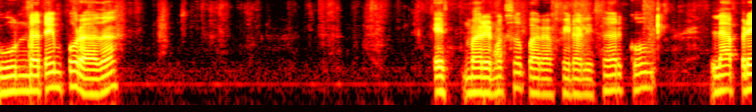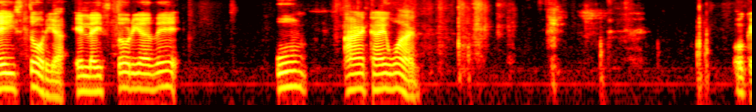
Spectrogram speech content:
segunda temporada. Es Mario Hermoso para finalizar con la prehistoria, en la historia de un Arcaiwan. Ok,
